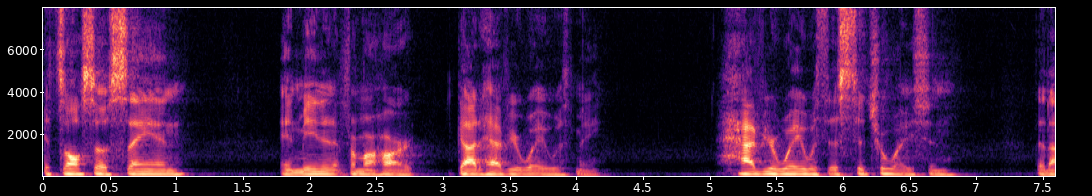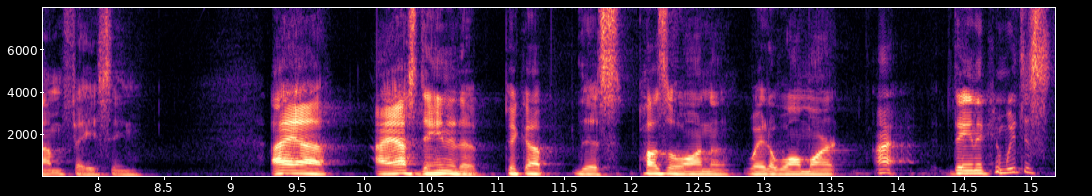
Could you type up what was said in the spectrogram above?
it's also saying and meaning it from our heart God, have your way with me. Have your way with this situation that I'm facing. I, uh, I asked Dana to pick up this puzzle on the way to Walmart. I, Dana, can we just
